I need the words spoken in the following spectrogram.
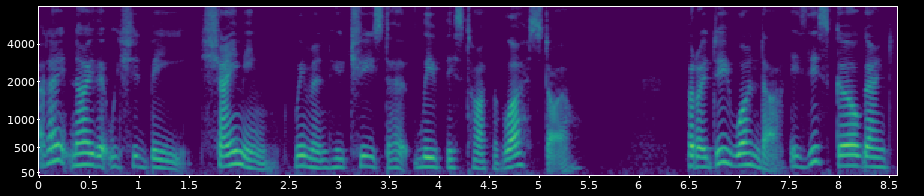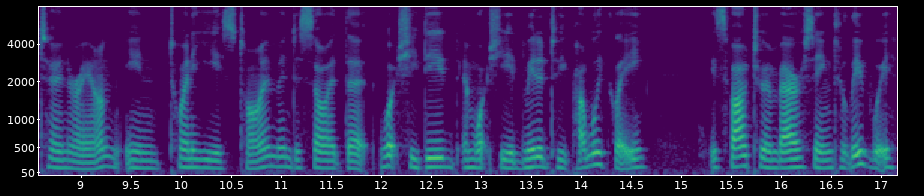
I don't know that we should be shaming women who choose to live this type of lifestyle. But I do wonder is this girl going to turn around in 20 years' time and decide that what she did and what she admitted to publicly is far too embarrassing to live with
